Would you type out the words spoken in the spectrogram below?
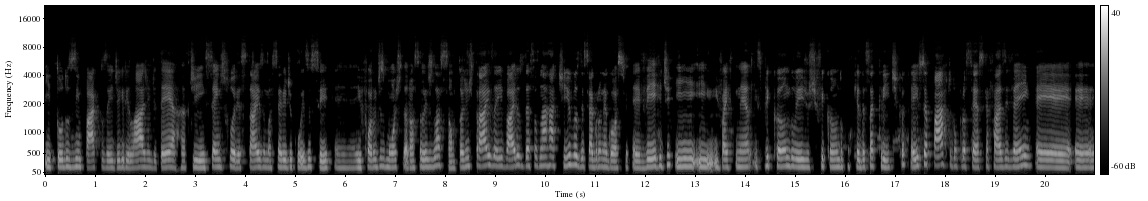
e todos os impactos aí de grilagem de terra, de incêndios florestais, uma série de coisas ser é, e fora o desmonte da nossa legislação. Então a gente traz aí vários dessas narrativas desse agronegócio é, verde e, e, e vai né, explicando e justificando o porquê dessa crítica. É, isso é parte de um processo que a fase vem é, é,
